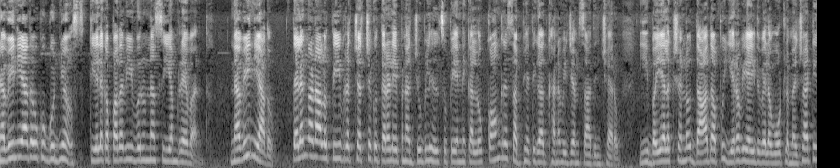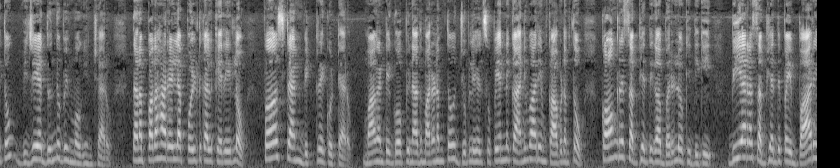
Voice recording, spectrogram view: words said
నవీన్ యాదవ్కు గుడ్ న్యూస్. కీలక పదవి ఇవ్వనున్న సీఎం రేవంత్. నవీన్ యాదవ్ తెలంగాణలో తీవ్ర చర్చకు తెరలేపిన జూబ్లీహిల్స్ ఉప ఎన్నికల్లో కాంగ్రెస్ అభ్యర్థిగా ఘన విజయం సాధించారు. ఈ బై ఎలక్షన్లో దాదాపు ఇరవై ఐదు వేల ఓట్ల మెజార్టీతో విజయ దుందుబి మోగించారు. తన పదహారేళ్ళ పొలిటికల్ కెరీర్లో ఫస్ట్ టైం విక్టరీ కొట్టారు. మాగంటి గోపీనాథ్ మరణంతో జూబ్లీహిల్స్ ఉప ఎన్నిక అనివార్యం కావడంతో కాంగ్రెస్ అభ్యర్థిగా బరిలోకి దిగి బీఆర్ఎస్ అభ్యర్థిపై భారీ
